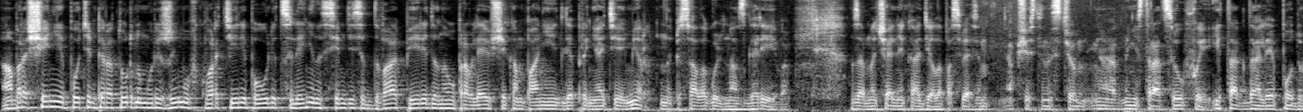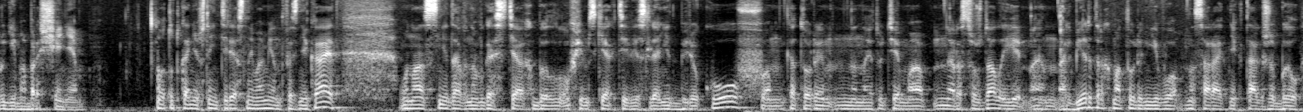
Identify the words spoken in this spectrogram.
Обращение по температурному режиму в квартире по улице Ленина, 72, передано управляющей компании для принятия мер, написала Гульнас Гореева, замначальника отдела по связям общественностью администрации Уфы и так далее по другим обращениям. Вот тут, конечно, интересный момент возникает. У нас недавно в гостях был уфимский активист Леонид Бирюков, который на эту тему рассуждал, и э, Альберт Рахматуллин, его соратник, также был.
